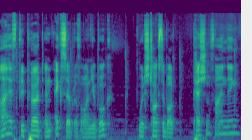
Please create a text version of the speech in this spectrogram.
I have prepared an excerpt of our new book, which talks about passion finding,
